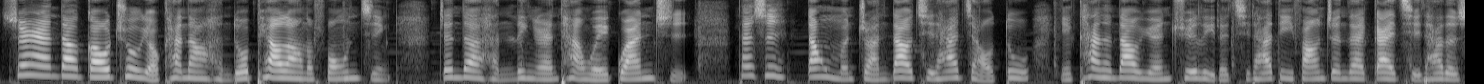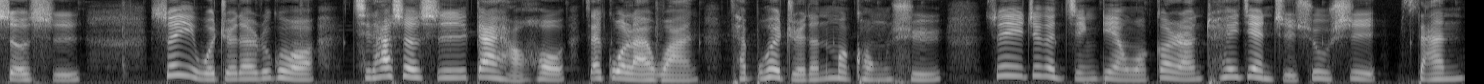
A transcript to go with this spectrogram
虽然到高处有看到很多漂亮的风景，真的很令人叹为观止，但是当我们转到其他角度，也看得到园区里的其他地方正在盖其他的设施。所以我觉得，如果其他设施盖好后再过来玩，才不会觉得那么空虚。所以这个景点，我个人推荐指数是三。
